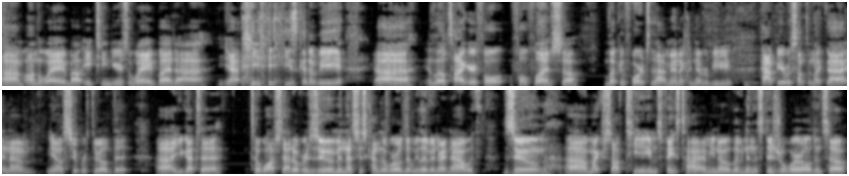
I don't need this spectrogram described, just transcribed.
um, on the way, about 18 years away. But uh, yeah, he, he's gonna be uh, a little tiger, full full fledged. So looking forward to that, man. I could never be happier with something like that, and um, you know, super thrilled that uh, you got to to watch that over Zoom, and that's just kind of the world that we live in right now with Zoom, uh, Microsoft Teams, FaceTime. You know, living in this digital world, and so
